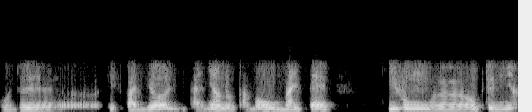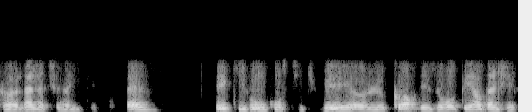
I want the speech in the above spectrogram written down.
vont de espagnols, italiens notamment, ou maltais, qui vont obtenir la nationalité française et qui vont constituer le corps des Européens d'Algérie.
